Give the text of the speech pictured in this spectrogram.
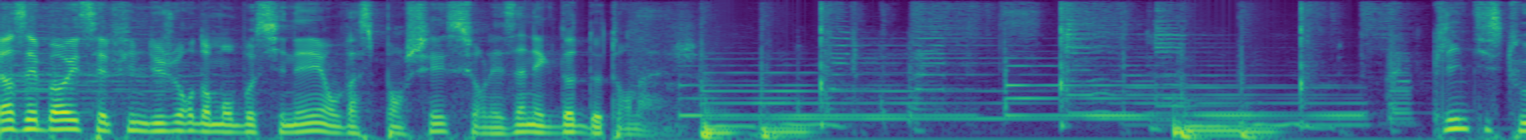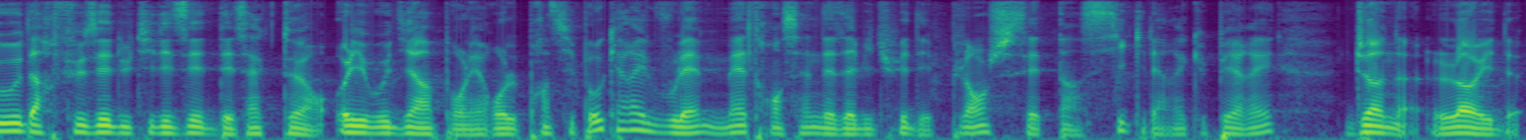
Jersey Boys, c'est le film du jour dans mon beau ciné. On va se pencher sur les anecdotes de tournage. Clint Eastwood a refusé d'utiliser des acteurs hollywoodiens pour les rôles principaux car il voulait mettre en scène des habitués des planches. C'est ainsi qu'il a récupéré John Lloyd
